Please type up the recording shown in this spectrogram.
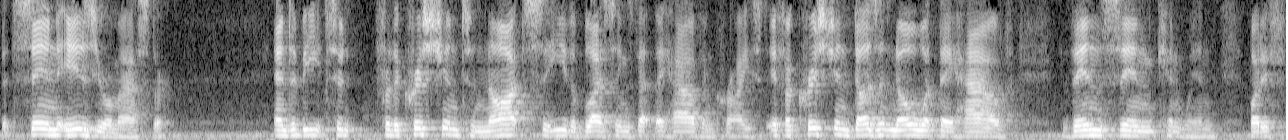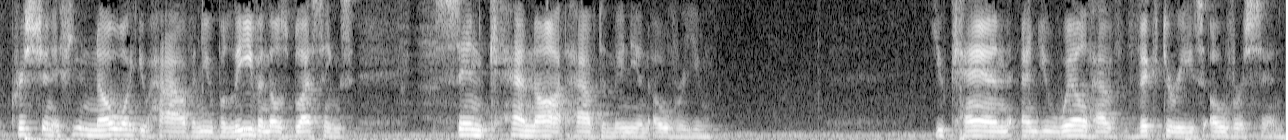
that sin is your master, and to be to for the Christian to not see the blessings that they have in Christ. If a Christian doesn't know what they have, then sin can win. But if Christian, if you know what you have and you believe in those blessings, sin cannot have dominion over you. You can and you will have victories over sin.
